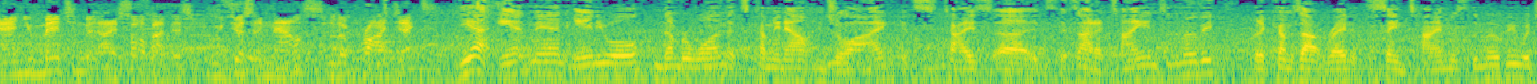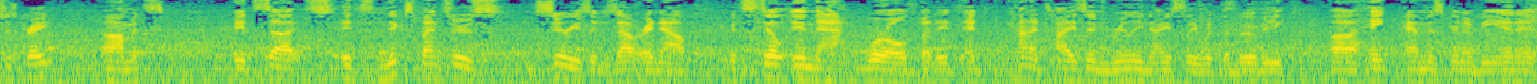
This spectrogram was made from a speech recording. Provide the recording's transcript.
And you mentioned, I saw about this, we just announced the project. Yeah, Ant Man annual number one that's coming out in July. It's ties. Uh, it's, it's not a tie-in to the movie, but it comes out right at the same time as the movie, which is great. Um, it's it's, uh, it's it's Nick Spencer's series that is out right now. It's still in that world, but it, it kind of ties in really nicely with the movie. Uh, Hank Pym is going to be in it,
